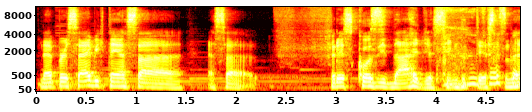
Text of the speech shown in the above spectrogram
né, percebe que tem essa, essa frescosidade, assim, do texto, né?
